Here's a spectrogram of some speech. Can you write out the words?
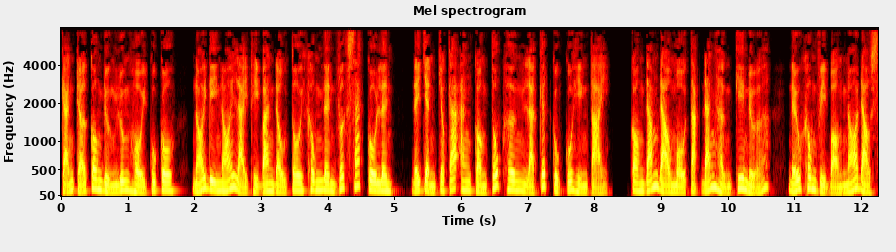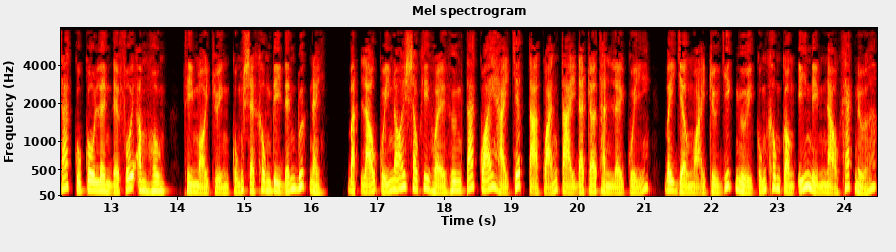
cản trở con đường luân hồi của cô, nói đi nói lại thì ban đầu tôi không nên vớt xác cô lên, để dành cho cá ăn còn tốt hơn là kết cục của hiện tại, còn đám đào mộ tặc đáng hận kia nữa, nếu không vì bọn nó đào xác của cô lên để phối âm hôn, thì mọi chuyện cũng sẽ không đi đến bước này. Bạch lão quỷ nói sau khi Huệ Hương tác quái hại chết tạ quản tài đã trở thành lệ quỷ, bây giờ ngoại trừ giết người cũng không còn ý niệm nào khác nữa.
